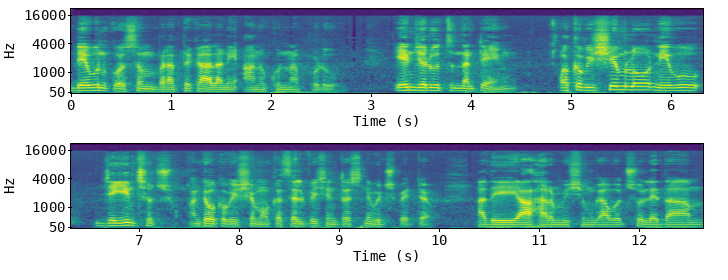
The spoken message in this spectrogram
దేవుని కోసం బ్రతకాలని అనుకున్నప్పుడు ఏం జరుగుతుందంటే ఒక విషయంలో నీవు జయించవచ్చు అంటే ఒక విషయం ఒక సెల్ఫిష్ ఇంట్రెస్ట్ని విడిచిపెట్టావు. అది ఆహారం విషయం కావచ్చు లేదా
